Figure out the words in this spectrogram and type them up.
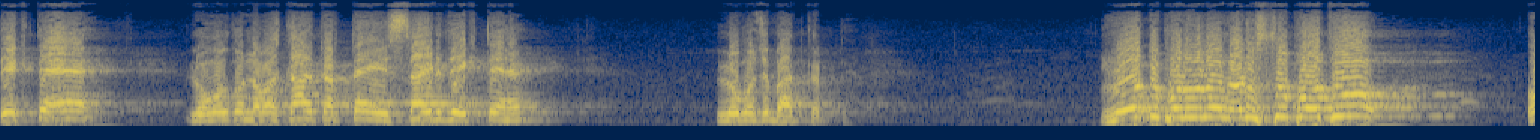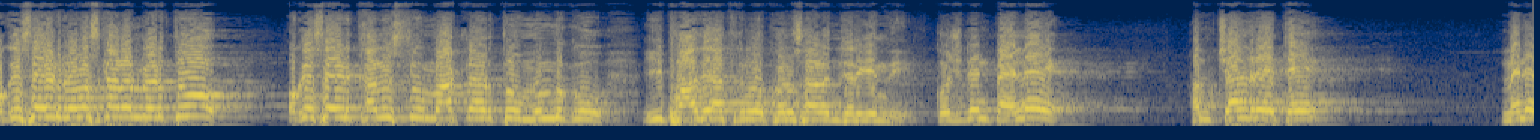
देखते हैं लोगों को नमस्कार करते हैं इस साइड देखते हैं लोगों से बात करते हैं రోడ్డు పొడవులో నడుస్తూ పోతూ ఒక సైడ్ నమస్కారం పెడుతూ ఒక సైడ్ కలుస్తూ మాట్లాడుతూ ముందుకు ఈ పాదయాత్రలో కొనసాగడం జరిగింది कुछ दिन पहले हम चल रहे थे मैंने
